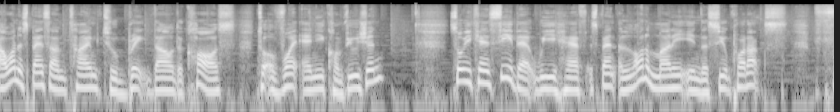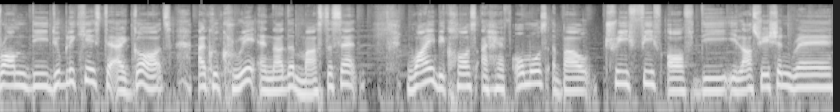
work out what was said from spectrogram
I want to spend some time to break down the cost to avoid any confusion. So you can see that we have spent a lot of money in the sealed products. From the duplicates that I got, I could create another master set why? Because I have almost about 3 fifths of the illustration rare,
